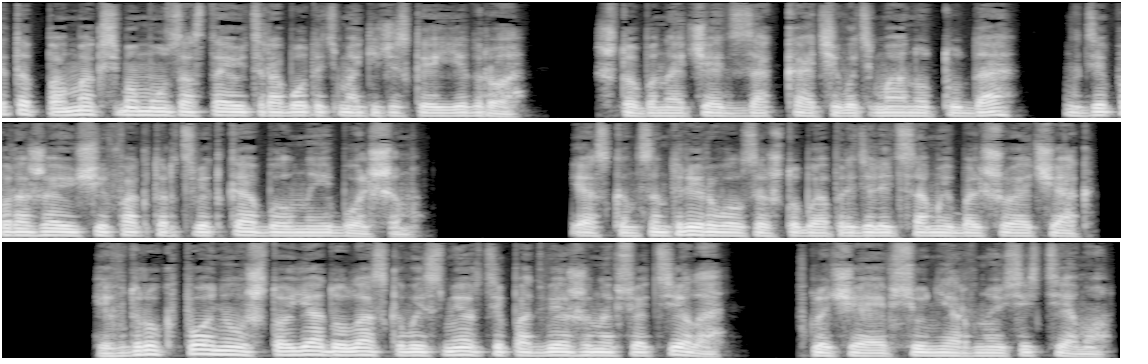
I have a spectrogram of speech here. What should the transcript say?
это по максимуму заставить работать магическое ядро, чтобы начать закачивать ману туда, где поражающий фактор цветка был наибольшим. Я сконцентрировался, чтобы определить самый большой очаг, и вдруг понял, что яду ласковой смерти подвержено все тело, включая всю нервную систему.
